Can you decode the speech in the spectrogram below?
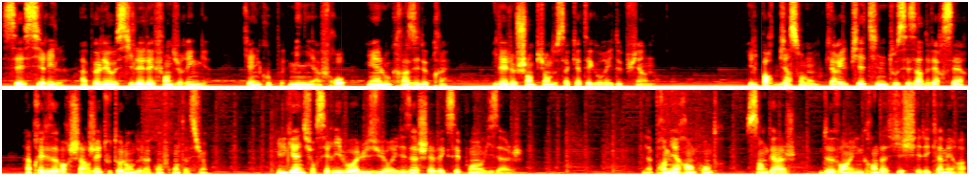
c'est Cyril, appelé aussi l'éléphant du ring, qui a une coupe mini afro et un look rasé de près. Il est le champion de sa catégorie depuis un an. Il porte bien son nom, car il piétine tous ses adversaires après les avoir chargés tout au long de la confrontation. Il gagne sur ses rivaux à l'usure et les achève avec ses poings au visage. La première rencontre s'engage devant une grande affiche et les caméras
